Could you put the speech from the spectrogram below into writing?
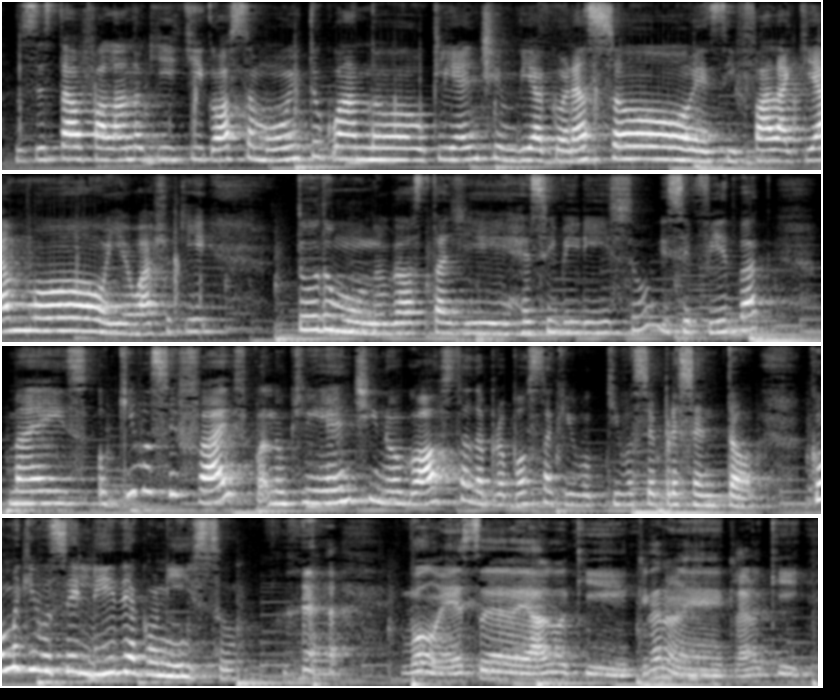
você estava falando que, que gosta muito quando o cliente envia corações e fala que amou, e eu acho que Todo mundo gosta de receber isso, esse feedback, mas o que você faz quando o cliente não gosta da proposta que, que você apresentou? Como é que você lida com isso? Bom, isso é algo que, claro, é claro que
